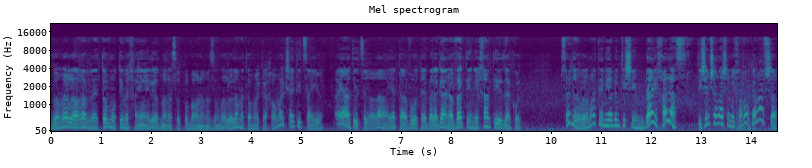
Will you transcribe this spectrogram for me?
ואומר לו הרב, טוב מותי מחיי, אין לי עוד מה לעשות פה בעולם הזה. הוא אומר לו, למה אתה אומר ככה? הוא אומר, כשהייתי צעיר, היה יצר הרע, היה תאוות, היה בלאגן, עבדתי, נלחמתי, זה הכל. בסדר, אבל אמרתי, אני אהיה בן 90, די, חלאס, 90 שנה של מלחמה, כמה אפשר?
